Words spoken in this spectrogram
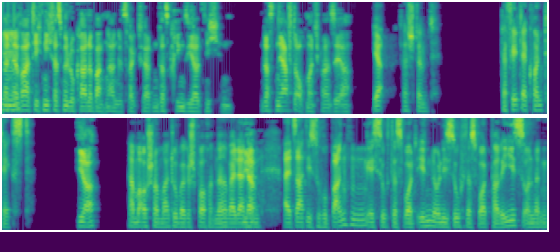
dann mhm. erwarte ich nicht, dass mir lokale Banken angezeigt werden. Das kriegen sie halt nicht hin. Und das nervt auch manchmal sehr. Ja, das stimmt. Da fehlt der Kontext. Ja. Haben wir auch schon mal drüber gesprochen, ne? Weil er ja. dann halt sagt, ich suche Banken, ich suche das Wort in und ich suche das Wort Paris und dann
